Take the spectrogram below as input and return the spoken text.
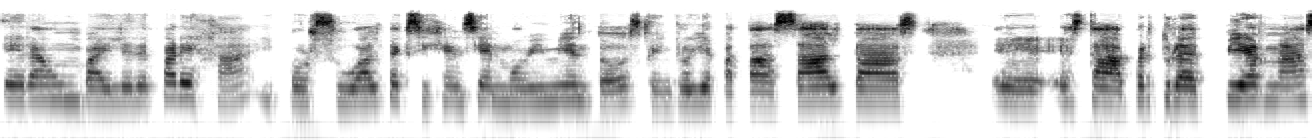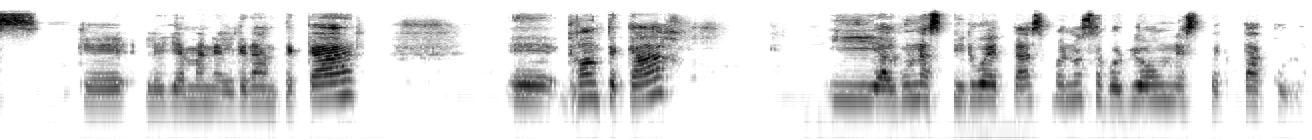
era un baile de pareja y por su alta exigencia en movimientos, que incluye patadas altas, eh, esta apertura de piernas que le llaman el Grand Écart, eh, Grand y algunas piruetas, bueno, se volvió un espectáculo.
